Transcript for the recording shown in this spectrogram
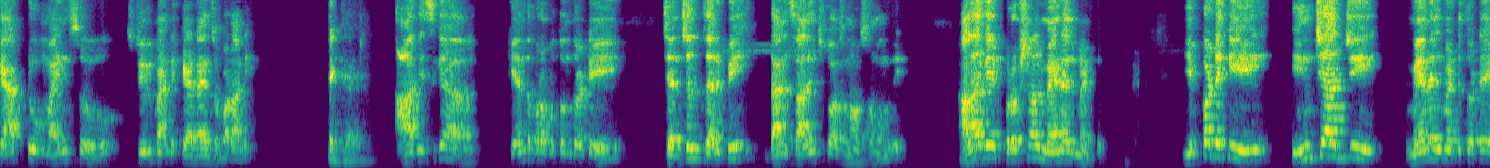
captive mines steel plant కేటాయించబడాలి. ఆ దిశగా కేంద్ర ప్రభుత్వం తోటి చర్చలు జరిపి దాన్ని సాధించుకోవాల్సిన అవసరం ఉంది. అలాగే ప్రొఫెషనల్ మేనేజ్మెంట్ ఇప్పటికీ ఇన్ఛార్జి మేనేజ్మెంట్ తోటే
